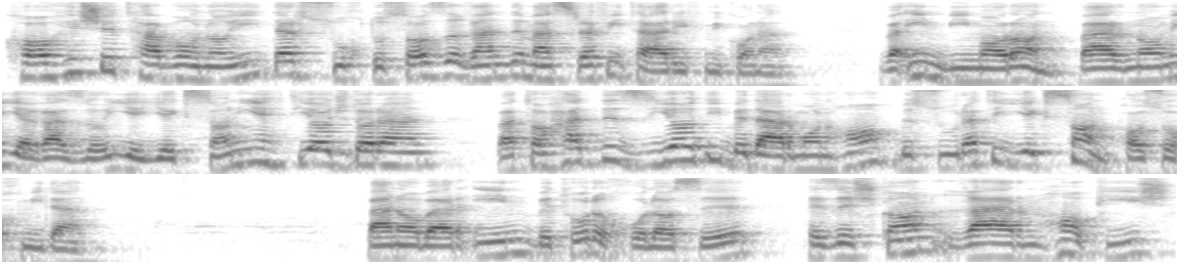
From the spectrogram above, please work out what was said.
کاهش توانایی در سوخت و ساز قند مصرفی تعریف می‌کنن و این بیماران برنامه غذایی یکسانی احتیاج دارند و تا حد زیادی به درمانها به صورت یکسان پاسخ میدن. بنابراین به طور خلاصه پزشکان قرنها پیش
